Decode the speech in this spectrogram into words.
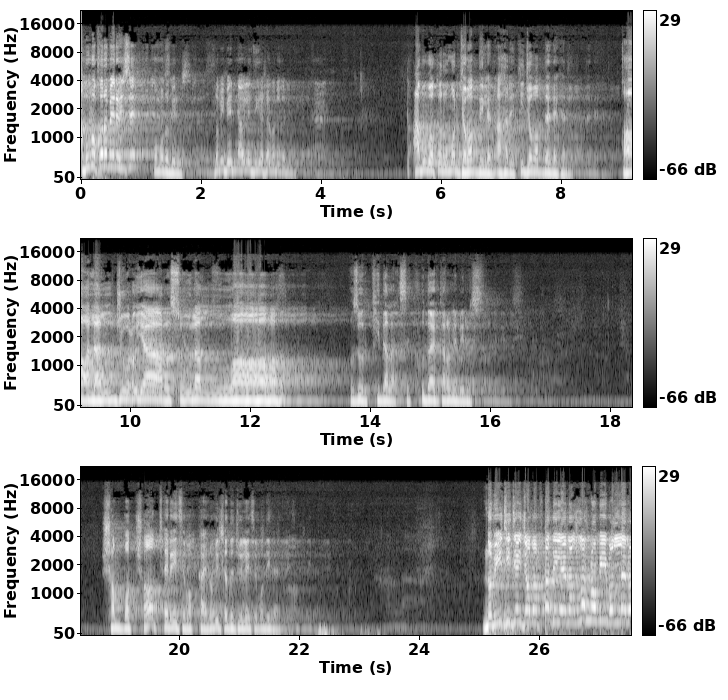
আবু বকরও বের হয়েছে ওমরও বের হয়েছে। নবী বের না হইলে জিজ্ঞাসা করে গেলেন তো আবু বকর উমর জবাব দিলেন আহারে কি জবাব দেয় দেখেন। হুজুর খিদা লাগছে ক্ষুদায়ের কারণে বের হয়েছে। সম্পদ সব ছেড়েছে মক্কায় নবীর সাথে চলে মদিনায়। নবীজি যে জবাবটা দিলেন, আল্লাহ নবী বললেন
